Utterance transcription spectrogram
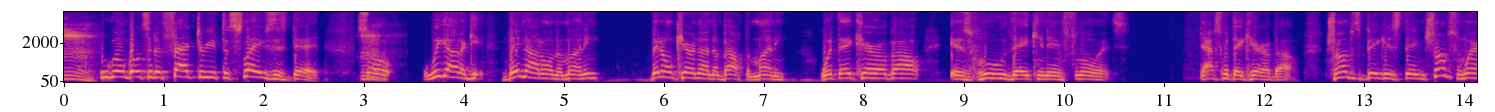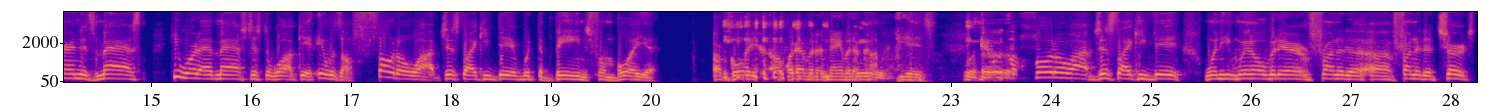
Mm. Who gonna go to the factory if the slaves is dead? So we gotta get. They not on the money. They don't care nothing about the money. What they care about is who they can influence. That's what they care about. Trump's biggest thing. Trump's wearing this mask. He wore that mask just to walk in. It was a photo op, just like he did with the beans from Boya or Goya or whatever the name of the company is. It was a photo op, just like he did when he went over there in front of the uh, front of the church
